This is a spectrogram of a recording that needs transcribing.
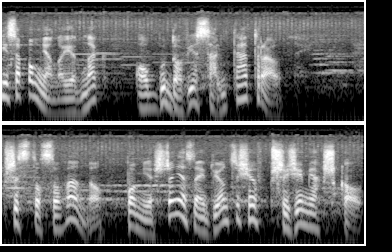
Nie zapomniano jednak o budowie sali teatralnej. Przystosowano pomieszczenia znajdujące się w przyziemiach szkoły.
